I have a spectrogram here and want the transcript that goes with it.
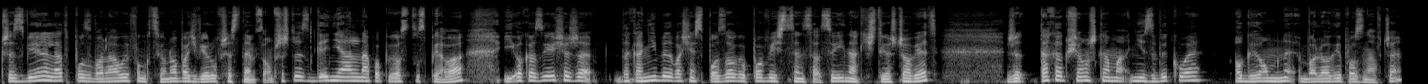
przez wiele lat pozwalały funkcjonować wielu przestępcom. Przecież to jest genialna po prostu sprawa i okazuje się, że taka niby właśnie z pozoru powieść sensacyjna, jakiś treszczowiec, że taka książka ma niezwykłe, ogromne walory poznawcze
